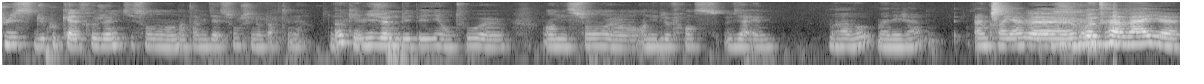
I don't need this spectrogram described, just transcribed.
plus du coup 4 jeunes qui sont en intermédiation chez nos partenaires. Donc 8 jeunes BPI en tout euh, en mission euh, en Ile-de-France via M. Bravo, bah déjà, incroyable euh, beau travail,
